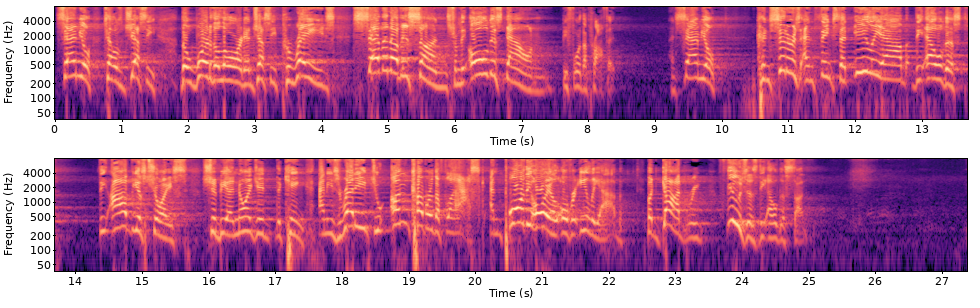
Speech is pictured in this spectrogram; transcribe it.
Samuel tells Jesse the word of the Lord, and Jesse parades seven of his sons from the oldest down before the prophet. And Samuel considers and thinks that Eliab, the eldest, the obvious choice, should be anointed the king. And he's ready to uncover the flask and pour the oil over Eliab. But God refuses the eldest son.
